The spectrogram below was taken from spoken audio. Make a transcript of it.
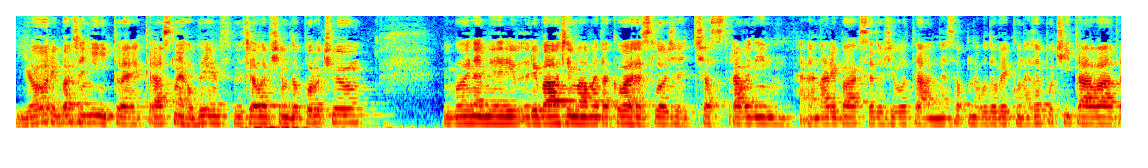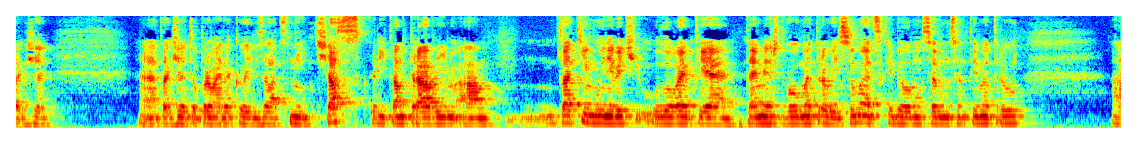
Jo, rybaření to je krásné hobby, vřele všem doporučuju. Mimo jiné my rybáři máme takové heslo, že čas strávený na rybách se do života nezap, nebo do věku nezapočítává, takže, eh, takže je to pro mě takový vzácný čas, který tam trávím a zatím můj největší úlovek je téměř dvoumetrový sumec, chybělo mu 7 cm a,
